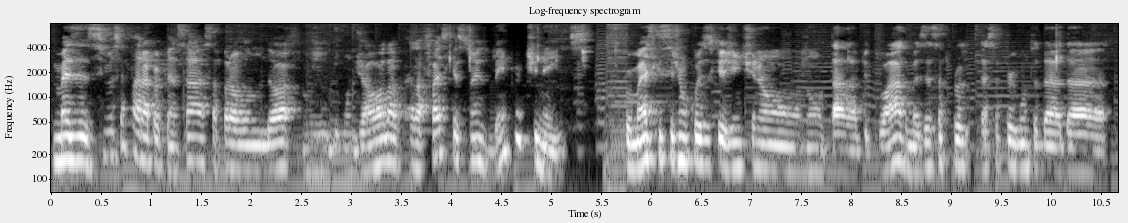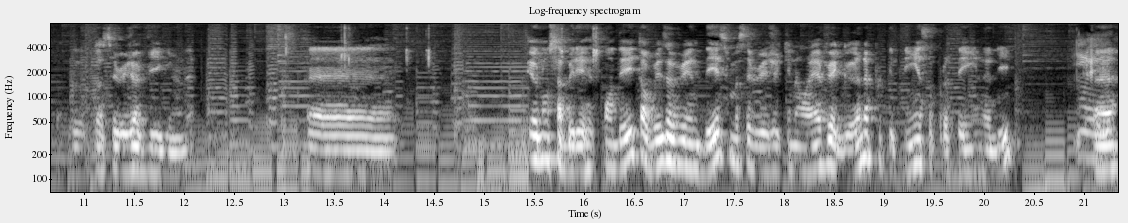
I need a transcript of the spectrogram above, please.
Mas se você parar pra pensar, essa prova do mundial, do mundial ela, ela faz questões bem pertinentes. Por mais que sejam coisas que a gente não, não tá habituado, mas essa, essa pergunta da, da, da cerveja vegan, né? É, eu não saberia responder e talvez eu vendesse uma cerveja que não é vegana, porque tem essa proteína ali, É. é,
